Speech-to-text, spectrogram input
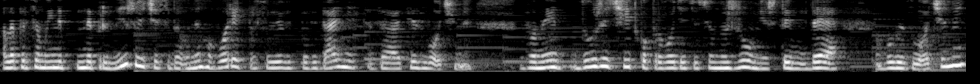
але при цьому і не, не принижуючи себе, вони говорять про свою відповідальність за ці злочини. Вони дуже чітко проводять усю межу між тим, де були злочини.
